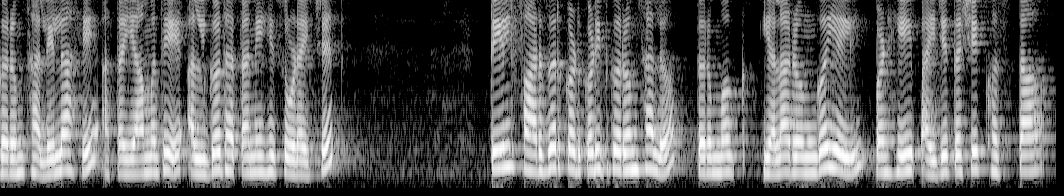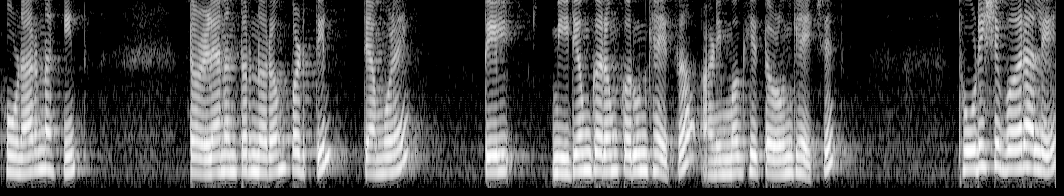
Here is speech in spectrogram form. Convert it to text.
गरम झालेलं आहे. आता यामध्ये अलगद हाताने हे सोडायचेत. तेल फार जर कडकडीत गरम झालं तर मग याला रंग येईल पण हे पाहिजे तसे खस्ता होणार नाहीत. तळल्यानंतर नरम पडतील त्यामुळे तेल मीडियम गरम करून घ्यायचं आणि मग हे तळून घ्यायचेत थोडेसे वर आले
